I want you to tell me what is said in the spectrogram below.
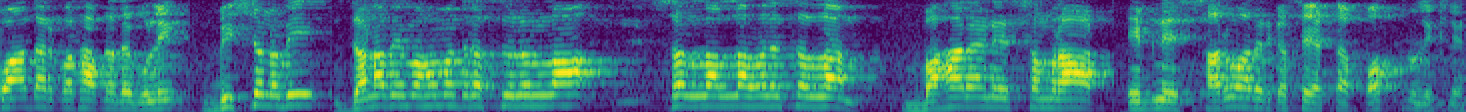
ওয়াদার কথা আপনাদের বলি। বিশ্বনবী জনাবে মোহাম্মদ রাসূলুল্লাহ সাল্লাহ সাল্লাম বাহারাইনের সম্রাট ইবনে সারোয়ারের কাছে একটা পত্র লিখলেন।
